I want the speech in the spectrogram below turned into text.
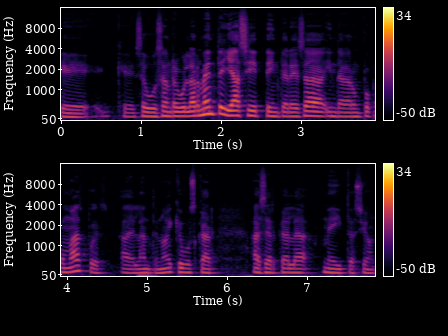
que, que, se usan regularmente. Ya si te interesa indagar un poco más, pues adelante, ¿no? Hay que buscar acerca de la meditación.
